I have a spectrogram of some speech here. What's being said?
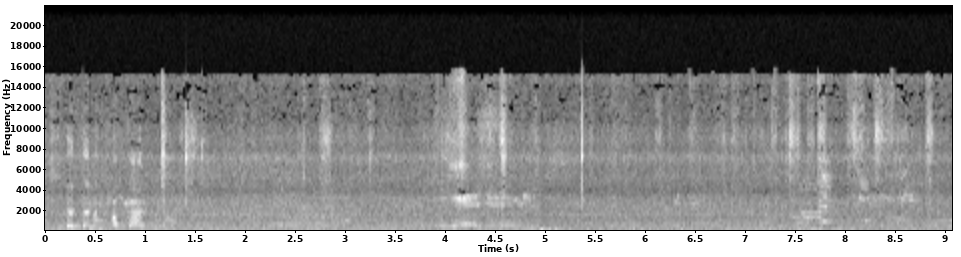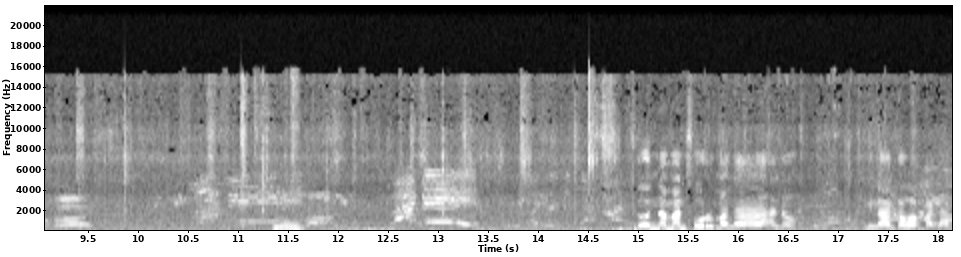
Ang ganda ng pagkaano niya. Hmm. Doon naman puro mga ano, ginagawa pa lang.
